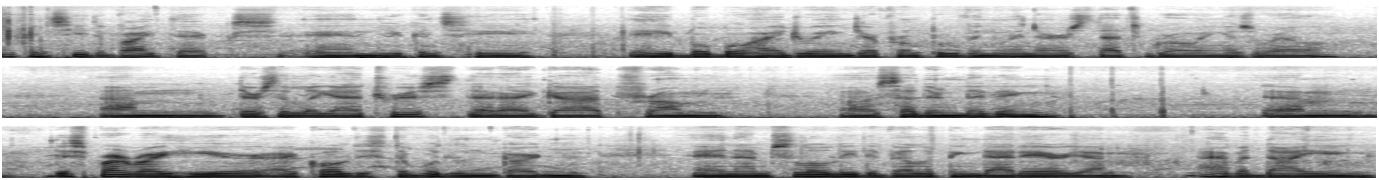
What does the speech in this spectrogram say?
you can see the Vitex and you can see a Bobo hydrangea from Proven Winners that's growing as well. Um, there's a Liatris that I got from uh, Southern Living. Um, this part right here I call this the woodland garden and I'm slowly developing that area. I have a dying,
